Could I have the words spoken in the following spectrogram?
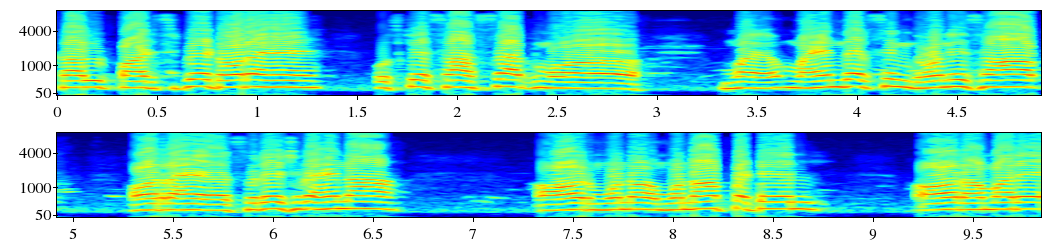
कल पार्टिसिपेट हो रहे हैं उसके साथ साथ म- म- महेंद्र सिंह धोनी साहब और रह- सुरेश रैना और मुना मुना पटेल और हमारे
